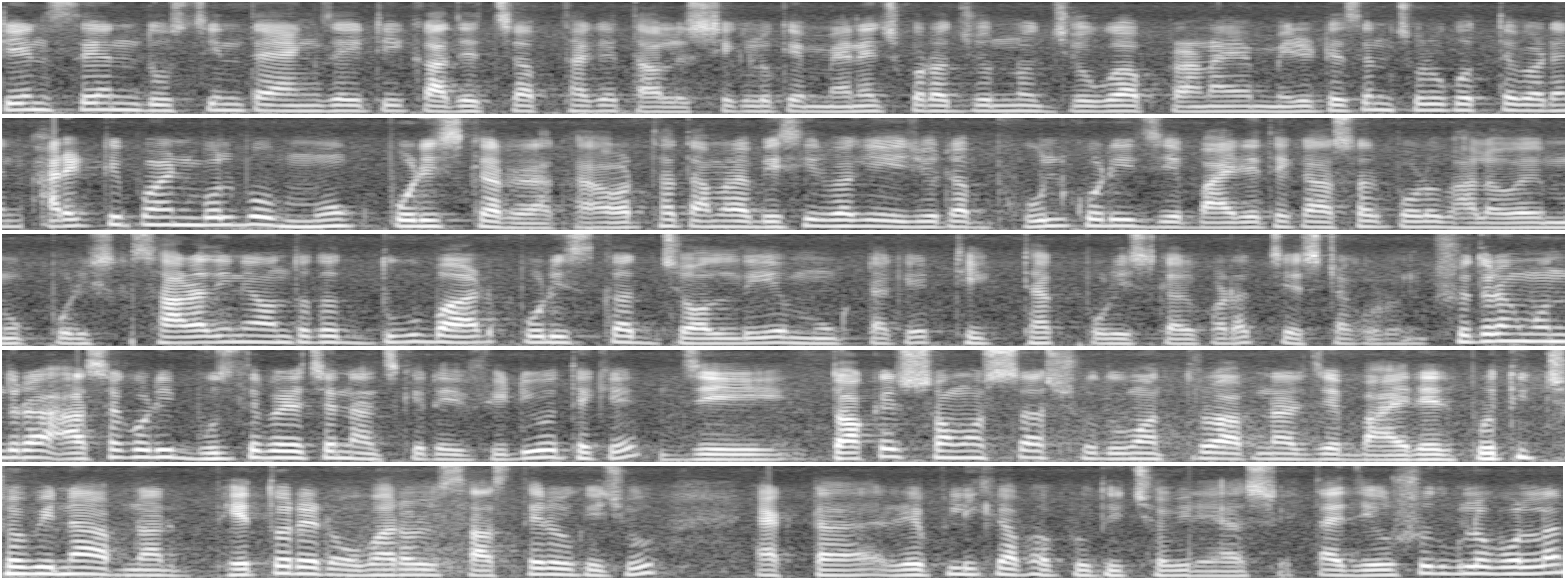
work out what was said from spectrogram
টেনশন দুশ্চিন্তা অ্যাংজাইটি কাজের চাপ থাকে, তাহলে সেগুলোকে ম্যানেজ করার জন্য যোগা, প্রাণায়াম মেডিটেশন শুরু করতে পারেন। আরেকটি পয়েন্ট বলব, মুখ পরিষ্কার রাখা। অর্থাৎ আমরা বেশিরভাগই এই যেটা ভুল করি, যে বাইরে থেকে আসার পরও ভালোভাবে মুখ পরিষ্কার সারাদিনে অন্তত দুবার পরিষ্কার জল দিয়ে মুখটাকে ঠিকঠাক পরিষ্কার করার চেষ্টা করুন। সুতরাং বন্ধুরা, আশা করি বুঝতে পেরেছেন আজকের এই ভিডিও থেকে যে ত্বকের সমস্যা শুধুমাত্র আপনার যে বাইরের প্রতিচ্ছবি না, আপনার ভেতরের ওভারঅল স্বাস্থ্যেরও কিছু একটা রেপ্লিকা বা প্রতিচ্ছবি আসে। তাই যে ওষুধগুলো বললাম,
